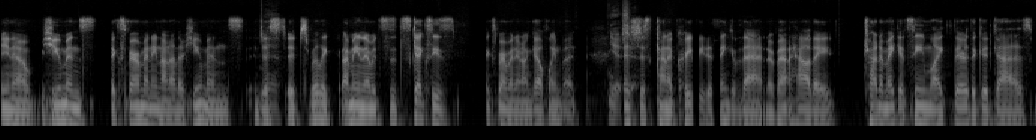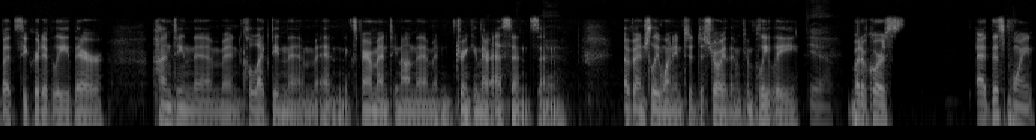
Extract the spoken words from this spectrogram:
you know humans experimenting on other humans just it's really i mean it's it's skeksis experimenting on gelfling but Yes. it's just kind of creepy to think of that about how they try to make it seem like they're the good guys but secretively they're hunting them and collecting them and experimenting on them and drinking their essence and eventually wanting to destroy them completely yeah. but of course, at this point,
